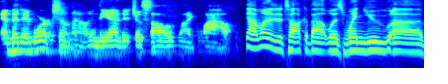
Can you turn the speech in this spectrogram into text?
and but it worked somehow in the end it just all like wow I wanted to talk about was when you. Uh,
